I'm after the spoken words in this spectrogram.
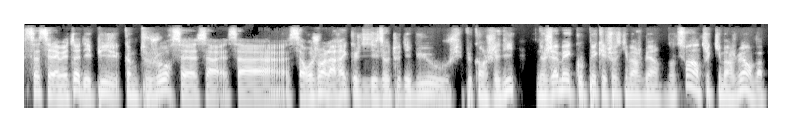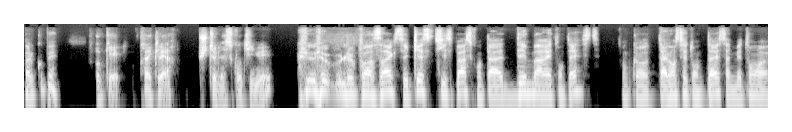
Ça, c'est la méthode. Et puis, comme toujours, ça, ça, ça, ça, rejoint la règle que je disais au tout début, ou je sais plus quand je l'ai dit, ne jamais couper quelque chose qui marche bien. Donc, si on a un truc qui marche bien, on va pas le couper. Ok, très clair. Je te laisse continuer. Le, point 5, c'est qu'est-ce qui se passe quand tu as démarré ton test donc, quand tu as lancé ton test, admettons, euh,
